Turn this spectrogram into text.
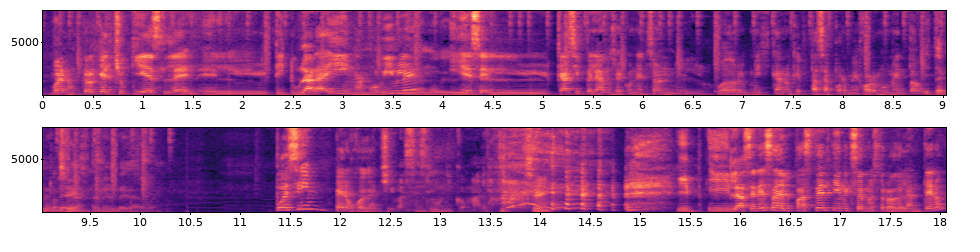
Bueno, creo que el Chucky es el, el titular ahí, inamovible, Inamovible. Y es el casi peleándose con Edson, el jugador mexicano que pasa por mejor momento. Y también Entonces, Vega, también Vega, güey. Pues sí, pero juegan Chivas, es lo único malo. Sí. Y, y la cereza del pastel tiene que ser nuestro delantero,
